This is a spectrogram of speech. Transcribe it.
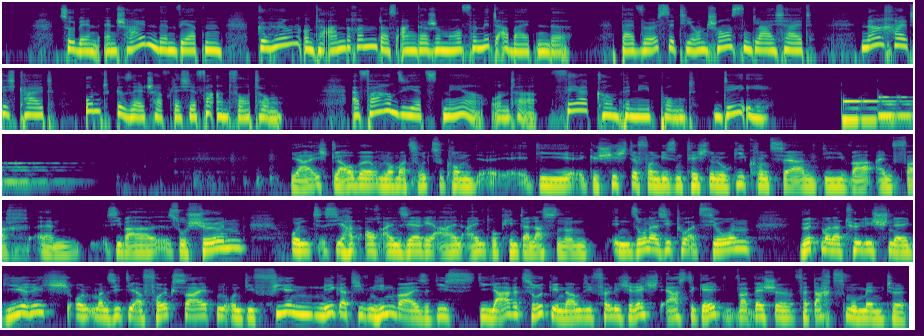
Zu den entscheidenden Werten gehören unter anderem das Engagement für Mitarbeitende, Diversity und Chancengleichheit, Nachhaltigkeit und gesellschaftliche Verantwortung. Erfahren Sie jetzt mehr unter faircompany.de. Ja, ich glaube, um nochmal zurückzukommen, die Geschichte von diesem Technologiekonzern, die war einfach, ähm, sie war so schön und sie hat auch einen sehr realen Eindruck hinterlassen. Und in so einer Situation wird man natürlich schnell gierig und man sieht die Erfolgsseiten und die vielen negativen Hinweise, die die Jahre zurückgehen, da haben Sie völlig recht. Erste Geldwäsche, Verdachtsmomente,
